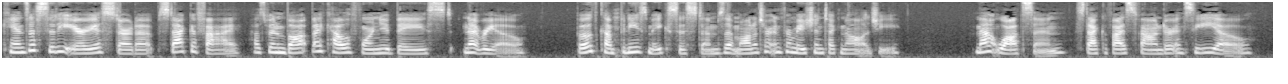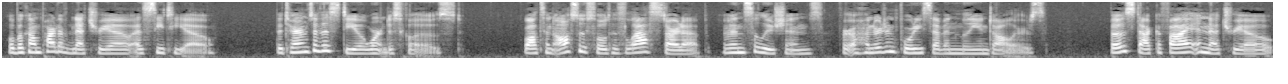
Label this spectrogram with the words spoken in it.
Kansas City area startup Stackify has been bought by California based Netrio. Both companies make systems that monitor information technology. Matt Watson, Stackify's founder and CEO, will become part of Netrio as CTO. The terms of this deal weren't disclosed. Watson also sold his last startup, VinSolutions, for $147 million. Both Stackify and Netrio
